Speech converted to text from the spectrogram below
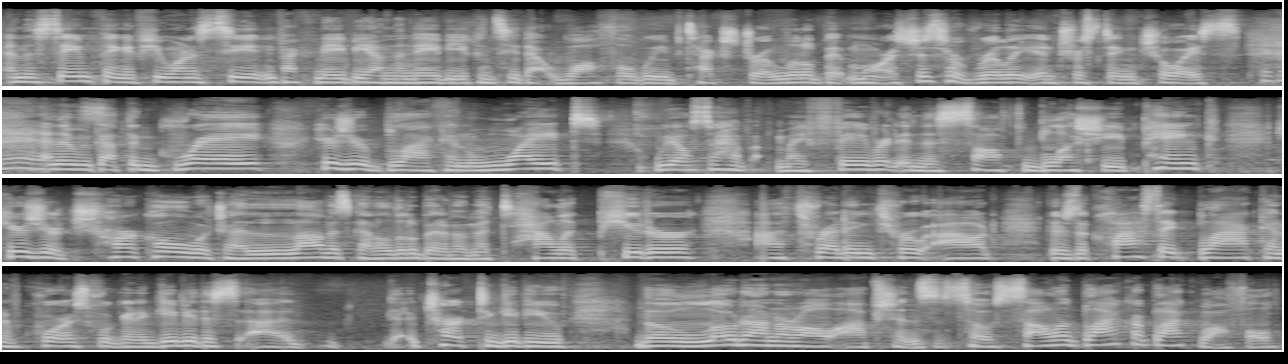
And the same thing, if you wanna see, in fact, maybe on the navy, you can see that waffle weave texture a little bit more. It's just a really interesting choice. It is. And then we've got the gray, here's your black and white. We also have my favorite in this soft blushy pink. Here's your charcoal, which I love. It's got a little bit of a metallic pewter uh, threading throughout. There's a classic black, and of course, we're gonna give you this uh, chart to give you the lowdown on all options. So solid black or black waffle.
